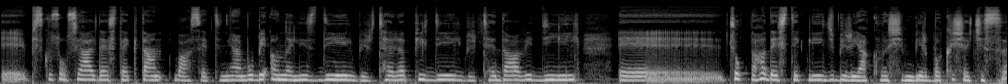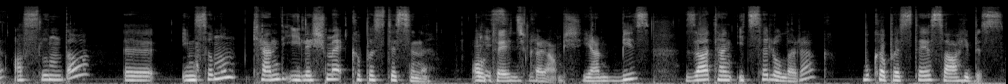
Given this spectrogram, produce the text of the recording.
E, psikososyal destekten bahsettin. Yani bu bir analiz değil, bir terapi değil, bir tedavi değil. E, çok daha destekleyici bir yaklaşım, bir bakış açısı. Aslında e, insanın kendi iyileşme kapasitesini ortaya Kesinlikle. çıkaran bir şey. Yani biz zaten içsel olarak bu kapasiteye sahibiz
